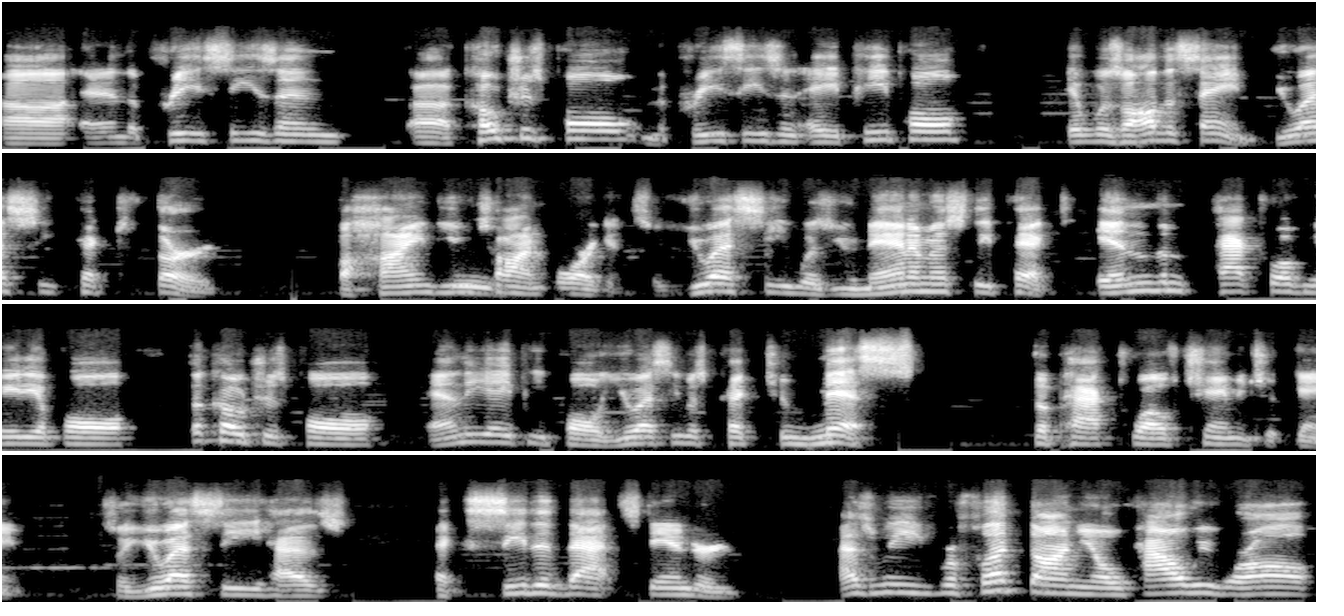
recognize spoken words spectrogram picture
uh, and the preseason uh, coaches poll and the preseason AP poll, it was all the same. USC picked third behind hmm. Utah and Oregon. So USC was unanimously picked in the Pac 12 media poll, the coaches poll, and the AP poll, USC was picked to miss the Pac 12 championship game. So USC has exceeded that standard. As we reflect on, you know, how we were all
